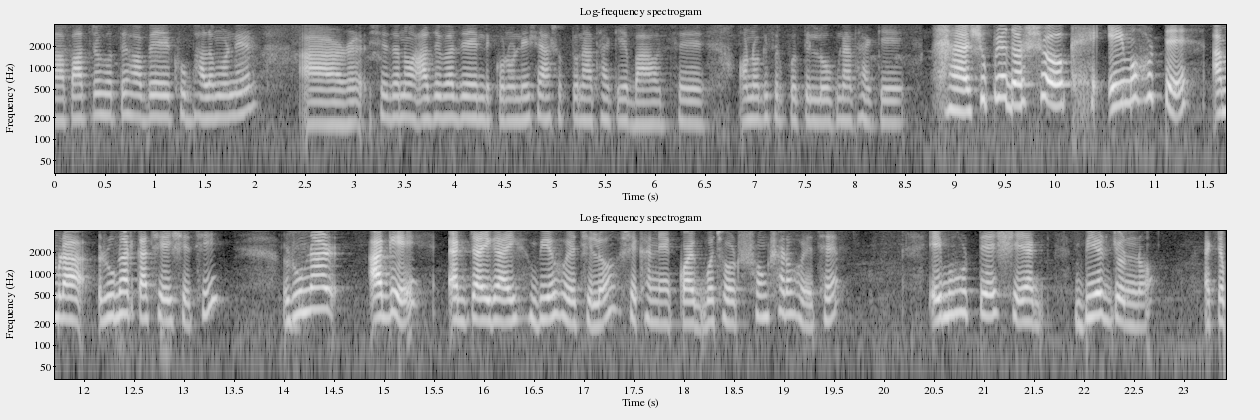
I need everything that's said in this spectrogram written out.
পাত্র হতে হবে খুব ভালো মনের। আর সে যেন আজে বাজে কোনো নেশে আসক্ত না থাকে বা হচ্ছে অন্য কিছুর প্রতি লোভ না থাকে। হ্যাঁ সুপ্রিয় দর্শক, এই মুহূর্তে আমরা রুনার কাছে এসেছি। রুনার আগে এক জায়গায় বিয়ে হয়েছিল, সেখানে কয়েক বছর সংসারও হয়েছে। এই মুহূর্তে সে এক বিয়ের জন্য একটা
